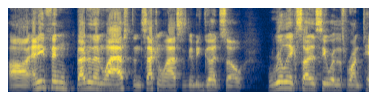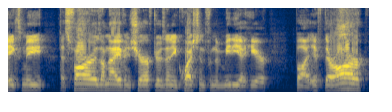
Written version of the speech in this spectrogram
uh, anything better than last and second last is going to be good. So, really excited to see where this run takes me. As far as I'm not even sure if there's any questions from the media here, but if there are,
